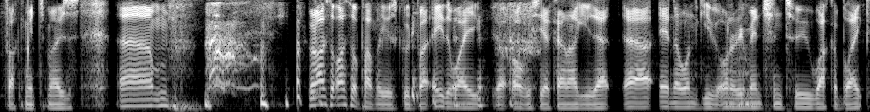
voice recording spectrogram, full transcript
fuck Mitch Moses. Um, but I thought I thought Papali was good. But either way, obviously I can't argue that. Uh, and I want to give honorary mention to Waqa Blake,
